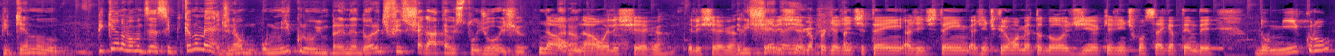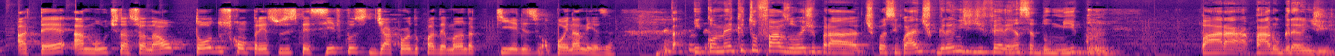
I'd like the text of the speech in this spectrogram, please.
pequeno, pequeno, vamos dizer assim, pequeno médio, né? O, o microempreendedor é difícil chegar até o estúdio hoje. Não, não, ele chega, ele chega. Ele chega, ele chega porque a gente tem, a gente tem, a gente criou uma metodologia que a gente consegue atender do micro até a multinacional, todos com preços específicos de acordo com a demanda que eles põem na mesa. Tá, e como é que tu faz hoje para, tipo assim, qual é a grande diferença do micro para, para o grande?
